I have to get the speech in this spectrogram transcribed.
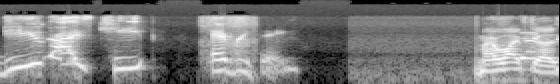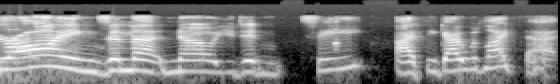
Do you guys keep everything? My wife the does. drawings and the no, you didn't. See, I think I would like that.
